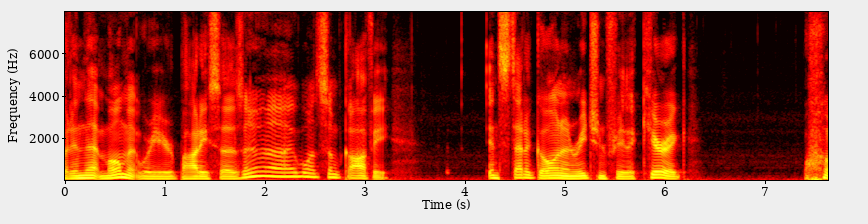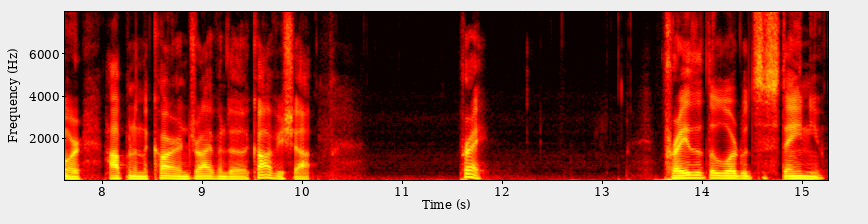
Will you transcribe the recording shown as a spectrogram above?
But in that moment where your body says, oh, I want some coffee, instead of going and reaching for the Keurig or hopping in the car and driving to a coffee shop, pray. Pray that the Lord would sustain you.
